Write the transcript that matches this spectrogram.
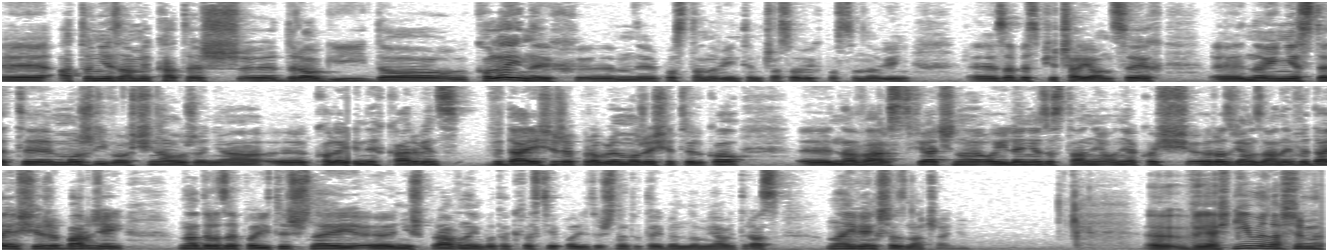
E, a to nie zamyka też e, drogi do kolejnych e, postanowień tymczasowych, postanowień zabezpieczających, no i niestety możliwości nałożenia kolejnych kar, więc wydaje się, że problem może się tylko nawarstwiać, no o ile nie zostanie on jakoś rozwiązany. Wydaje się, że bardziej na drodze politycznej niż prawnej, bo te kwestie polityczne tutaj będą miały teraz największe znaczenie. E, wyjaśnijmy naszym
